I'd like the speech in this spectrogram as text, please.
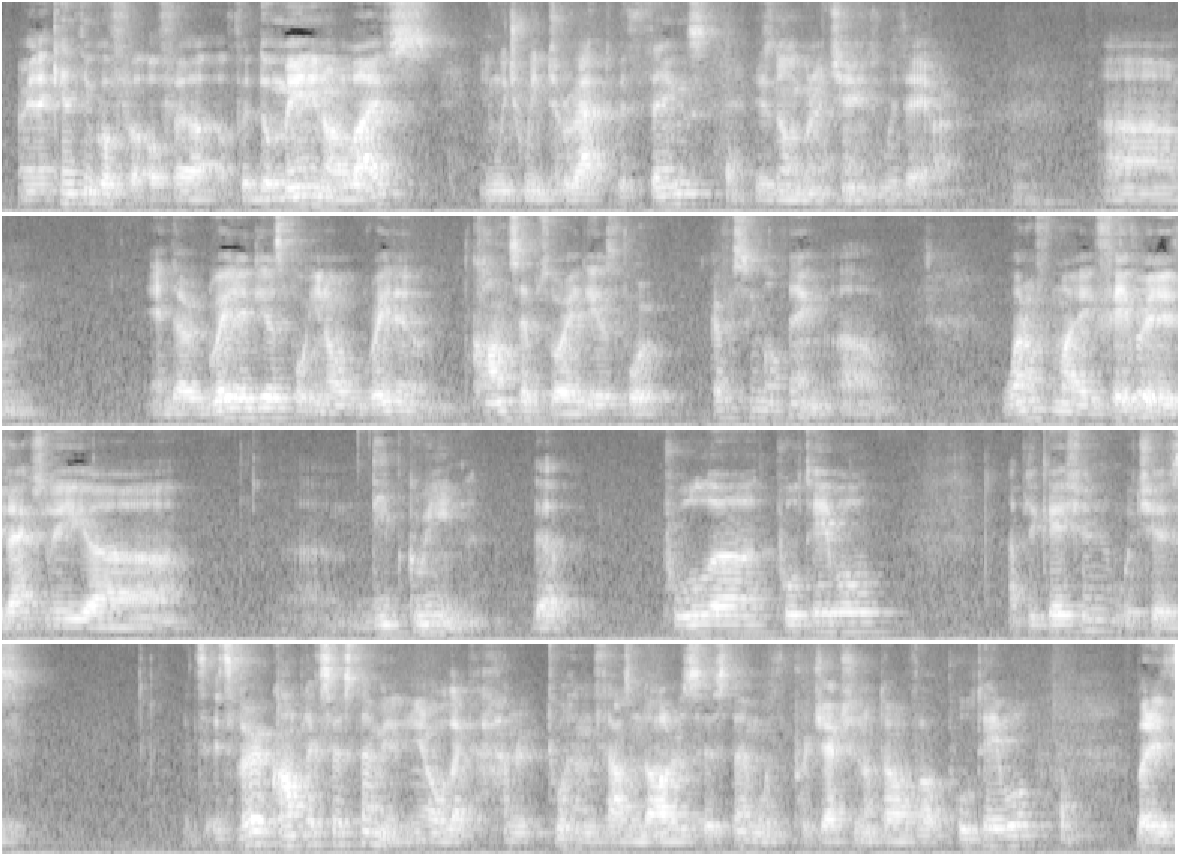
I mean, I can't think of, of, a, of a domain in our lives in which we interact with things that is not going to change with AR. Um, and there are great ideas for, you know, great concepts or ideas for every single thing. Um, one of my favorite is actually uh, um, Deep Green, the pool uh, pool table application, which is it's, it's a very complex system, you know, like $200,000 system with projection on top of a pool table, but it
